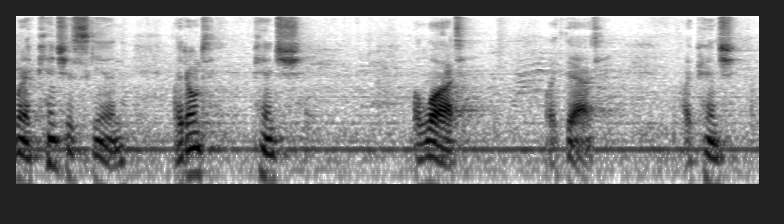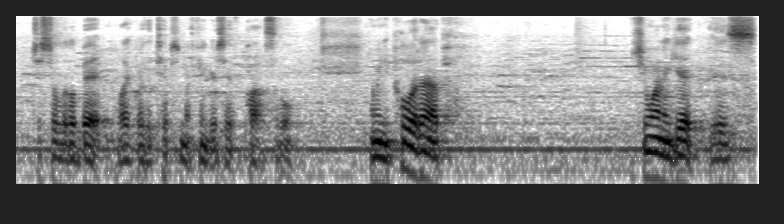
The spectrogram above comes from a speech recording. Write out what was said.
when I pinch his skin, I don't pinch a lot like that. I pinch just a little bit, like where the tips of my fingers if possible. And when you pull it up, what you want to get is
